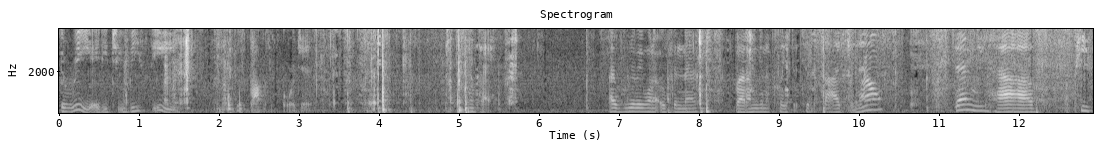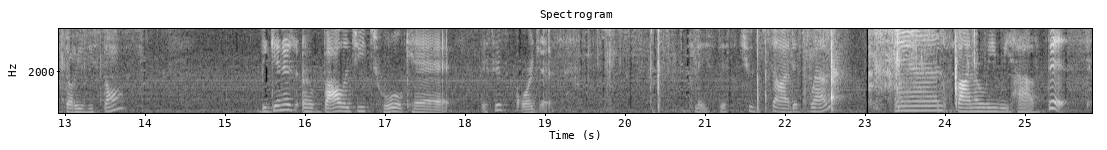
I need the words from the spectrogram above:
382 BC. This box is gorgeous. Okay. I really want to open this, but I'm going to place it to the side for now. Then we have piece de resistance. Beginner's Herbology Toolkit. This is gorgeous. Place this to the side as well. And finally, we have this.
